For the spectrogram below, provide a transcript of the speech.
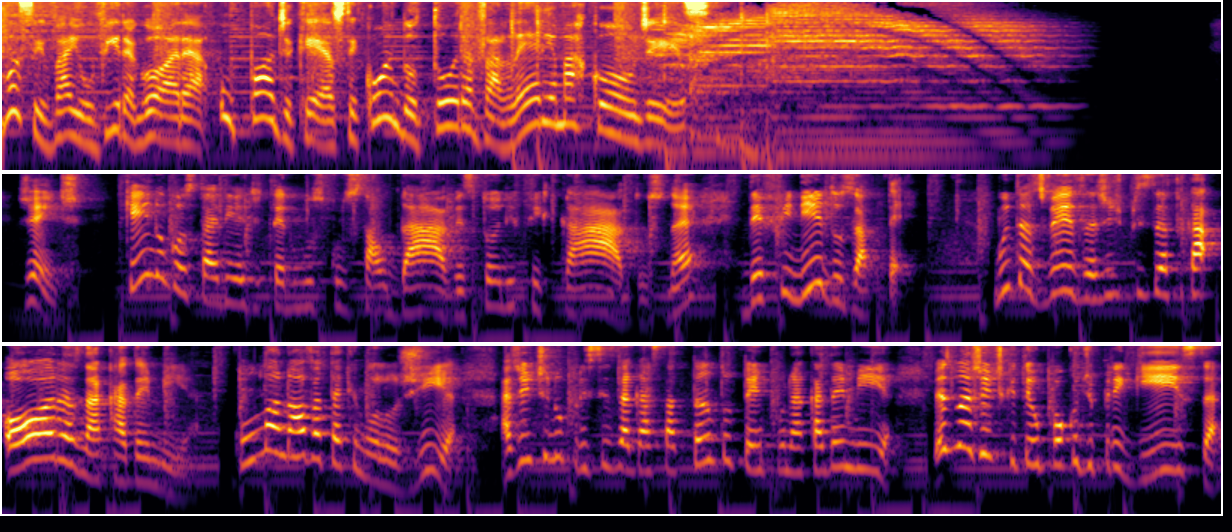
Você vai ouvir agora o podcast com a doutora Valéria Marcondes. Gente, quem não gostaria de ter músculos saudáveis, tonificados, né? Definidos até. Muitas vezes a gente precisa ficar horas na academia. Com uma nova tecnologia, a gente não precisa gastar tanto tempo na academia. Mesmo a gente que tem um pouco de preguiça,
